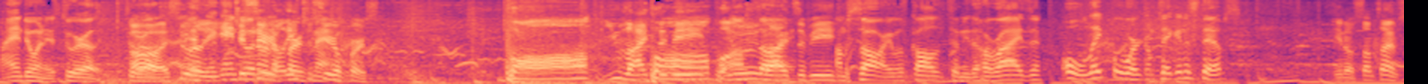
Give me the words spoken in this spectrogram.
I ain't doing it. It's too early. It's too Oh, early. it's too early. Eat can't your do it on cereal. the Eat first your cereal first. Bonk. You lied to me. Bonk, bonk. I'm You sorry. lied to me. I'm sorry. It was called to me. The horizon. Oh, late for work. I'm taking the steps. You know, sometimes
